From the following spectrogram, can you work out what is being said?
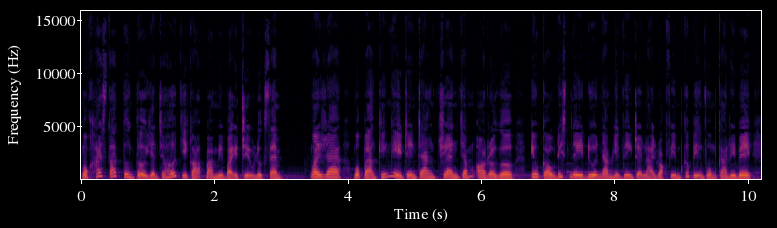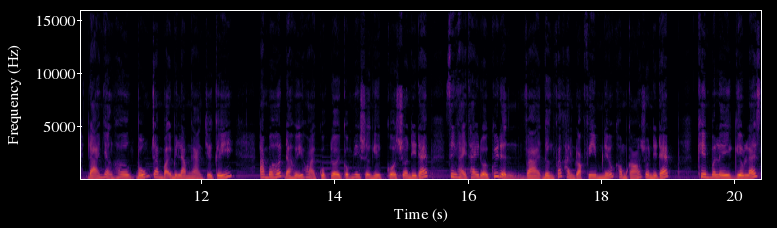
Một hashtag tương tự dành cho Heard chỉ có 37 triệu lượt xem. Ngoài ra, một bản kiến nghị trên trang trend.org yêu cầu Disney đưa nam diễn viên trở lại loạt phim cướp biển vùng Caribe đã nhận hơn 475.000 chữ ký. Amber Heard đã hủy hoại cuộc đời cũng như sự nghiệp của Johnny Depp. Xin hãy thay đổi quyết định và đừng phát hành loạt phim nếu không có Johnny Depp. Kimberly Gilles,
